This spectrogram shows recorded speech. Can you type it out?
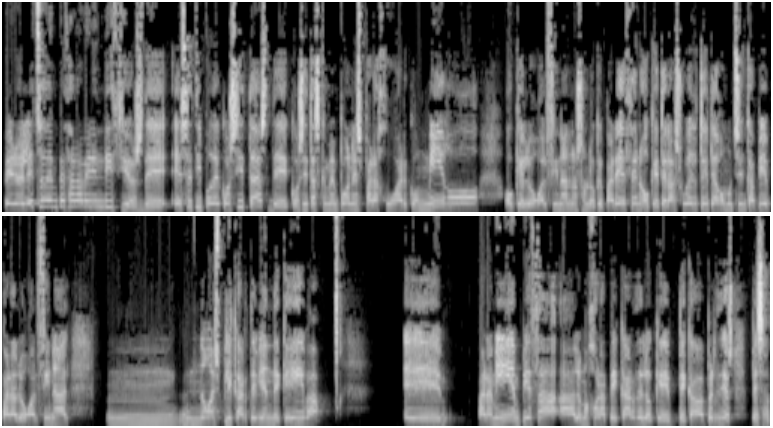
pero el hecho de empezar a ver indicios de ese tipo de cositas, de cositas que me pones para jugar conmigo, o que luego al final no son lo que parecen, o que te la suelto y te hago mucho hincapié para luego al final mm, no explicarte bien de qué iba, eh, para mí empieza a, a lo mejor a pecar de lo que pecaba Perdidos, pese a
